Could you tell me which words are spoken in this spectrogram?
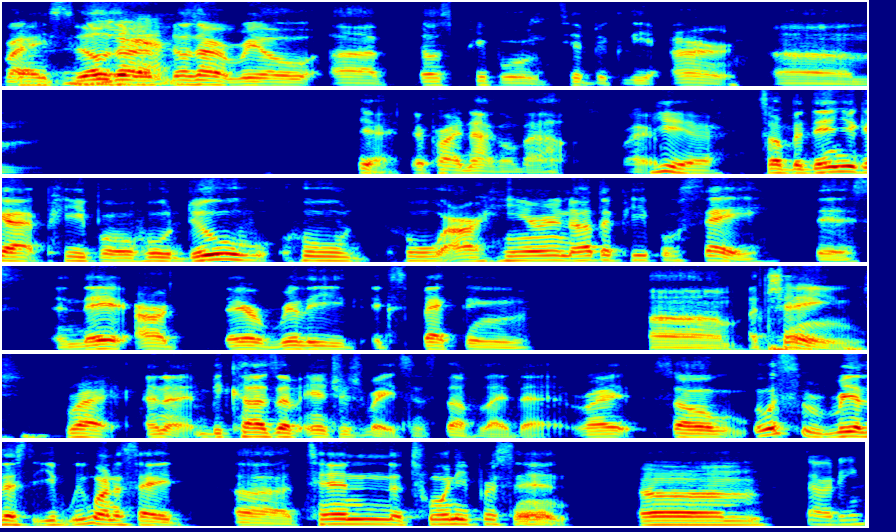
right. So basically. those Yeah. aren't those aren't real. Uh, those people typically aren't. Um, yeah, they're probably not going to buy a house, right? Yeah. So, but then you got people who do who who are hearing other people say this, and they are they're really expecting um a change, Right. and uh, because of interest rates and stuff like that, right? So, what's realistic? We want to say uh ten to twenty percent um Thirty.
